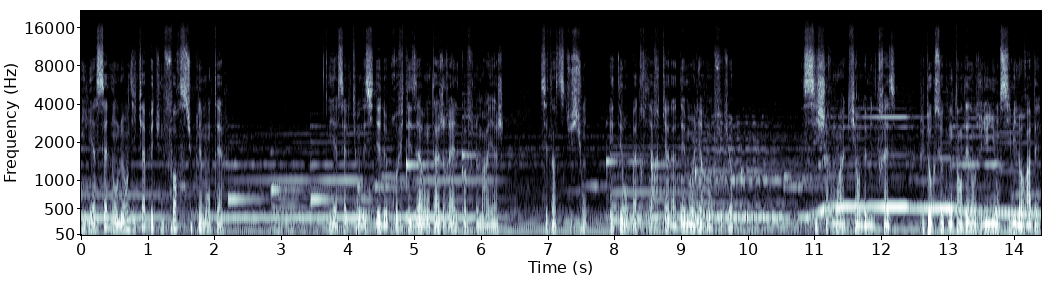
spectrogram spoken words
Il y a celles dont le handicap est une force supplémentaire. Il y a celles qui ont décidé de profiter des avantages réels qu'offre le mariage, cette institution hétéropatriarcale à démolir dans le futur. Si chèrement acquis en 2013, plutôt que se contenter dans une union civile au rabais.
